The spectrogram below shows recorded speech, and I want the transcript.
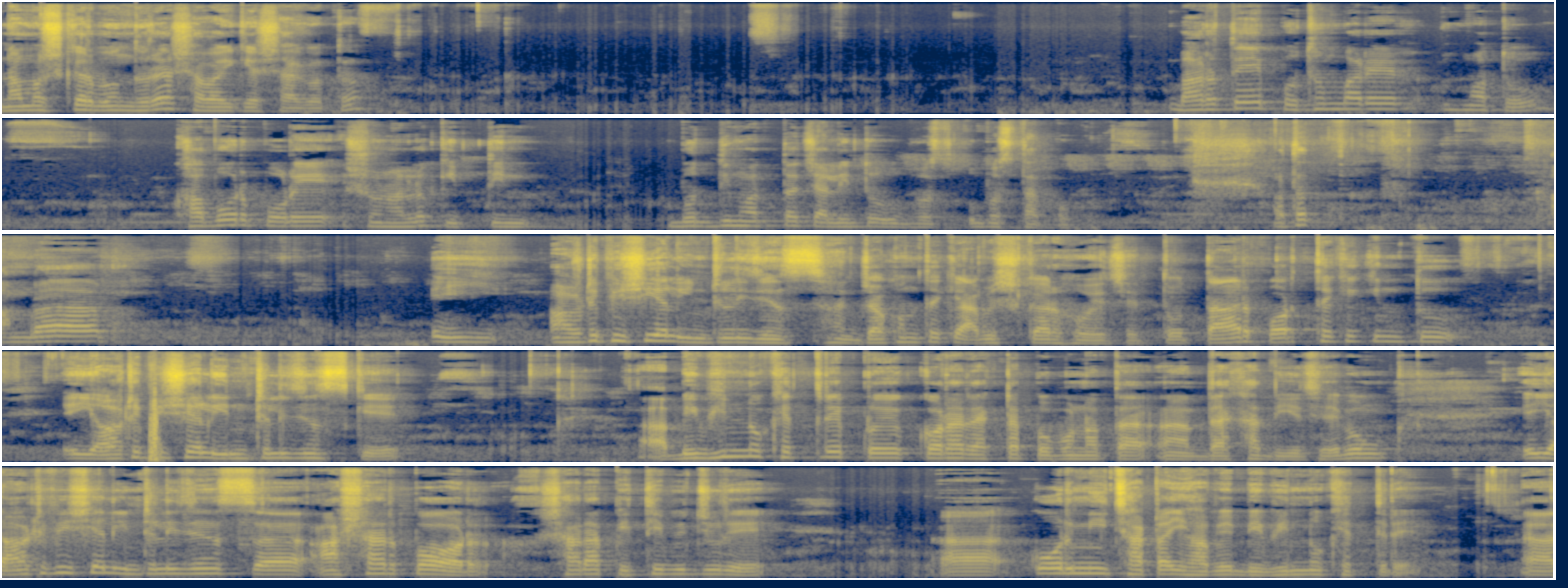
নমস্কার বন্ধুরা, সবাইকে স্বাগত। ভারতে প্রথমবারের মতো খবর পড়ে শোনালো কৃত্রিম বুদ্ধিমত্তা চালিত উপস- উপস্থাপক। অর্থাৎ আমরা এই আর্টিফিশিয়াল ইন্টেলিজেন্স যখন থেকে আবিষ্কার হয়েছে, তো তারপর থেকে কিন্তু এই আর্টিফিশিয়াল ইন্টেলিজেন্সকে বিভিন্ন ক্ষেত্রে প্রয়োগ করার একটা প্রবণতা দেখা দিয়েছে এবং এই আর্টিফিশিয়াল ইন্টেলিজেন্স আসার পর সারা পৃথিবী জুড়ে কর্মী ছাঁটাই হবে বিভিন্ন ক্ষেত্রে।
